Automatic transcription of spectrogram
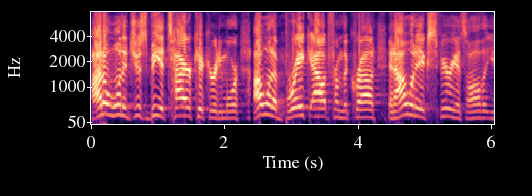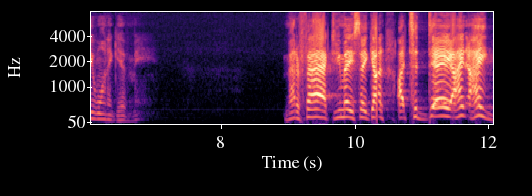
I don't want to just be a tire kicker anymore. I want to break out from the crowd and I want to experience all that you want to give me. Matter of fact, you may say, God, today I, I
